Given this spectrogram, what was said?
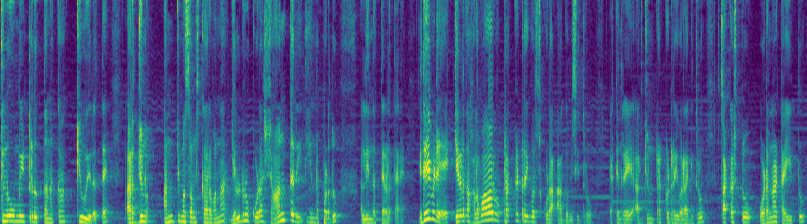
ಕಿಲೋಮೀಟರ್ ತನಕ ಕ್ಯೂ ಇರುತ್ತೆ. ಅರ್ಜುನ್ ಅಂತಿಮ ಸಂಸ್ಕಾರವನ್ನು ಎಲ್ಲರೂ ಕೂಡ ಶಾಂತ ರೀತಿಯಿಂದ ಪಡೆದು ಅಲ್ಲಿಂದ ತೆರಳುತ್ತಾರೆ. ಇದೇ ವೇಳೆ ಕೇರಳದ ಹಲವಾರು ಟ್ರಕ್ ಡ್ರೈವರ್ಸ್ ಕೂಡ ಆಗಮಿಸಿದ್ರು. ಯಾಕೆಂದರೆ ಅರ್ಜುನ್ ಟ್ರಕ್ ಡ್ರೈವರ್ ಆಗಿದ್ದರು ಸಾಕಷ್ಟು ಒಡನಾಟ ಇತ್ತು.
